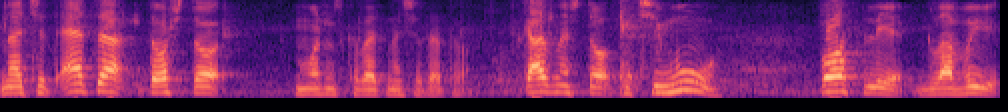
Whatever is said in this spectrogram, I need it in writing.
значит, это то, что мы можем сказать насчет этого. Сказано, что почему после главы,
